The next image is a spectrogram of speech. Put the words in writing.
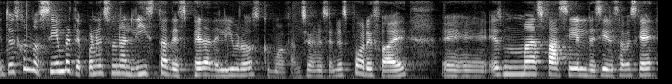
Entonces cuando siempre te pones una lista de espera de libros, como canciones en Spotify, eh, es más fácil decir, ¿sabes qué?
